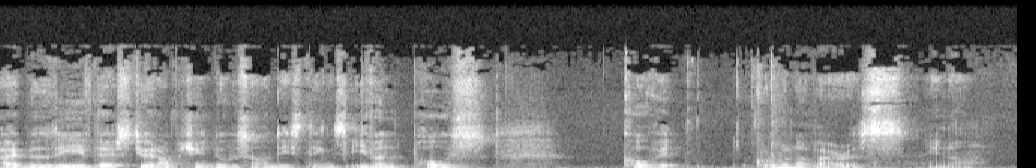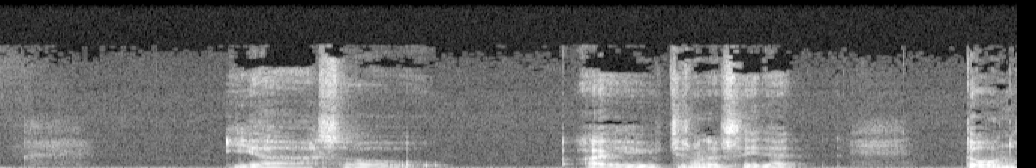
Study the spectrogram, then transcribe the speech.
I believe there's still an opportunity to do some of these things, even post COVID coronavirus, you know. Yeah, so I just want to say that don't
